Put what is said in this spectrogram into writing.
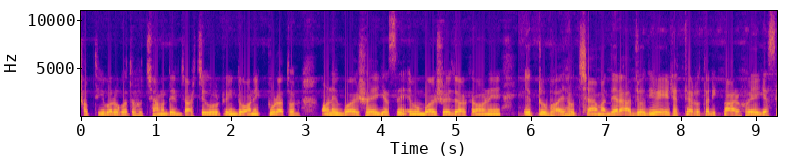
সব থেকে বড় কথা হচ্ছে আমাদের জার্সি গরুটা কিন্তু অনেক পুরাতন, অনেক বয়স হয়ে গেছে এবং বয়স হয়ে যাওয়ার কারণে একটু ভয় হচ্ছে আমাদের। আর যদিও এটা তেরো তারিখ পার হয়ে গেছে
